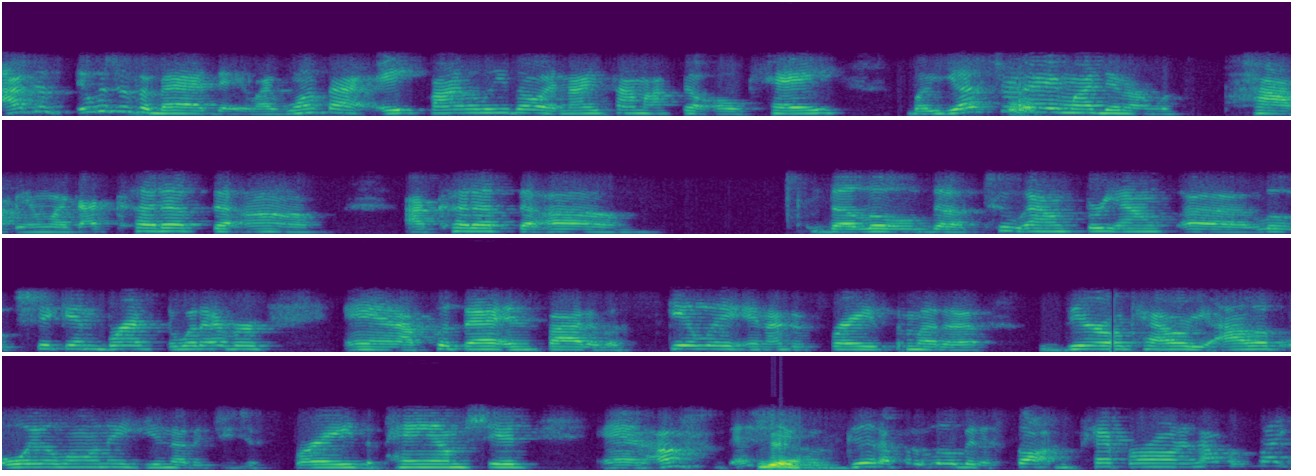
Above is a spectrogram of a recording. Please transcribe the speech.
I just it was just a bad day. Like once I ate finally though at nighttime, I felt okay. But yesterday my dinner was popping. Like I cut up the um, I cut up the um the little the two ounce, three ounce uh little chicken breast or whatever, and I put that inside of a skillet and I just sprayed some of the zero calorie olive oil on it, you know, that you just sprayed the Pam shit. And oh that shit Yeah. was good. I put a little bit of salt and pepper on it and I was like,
